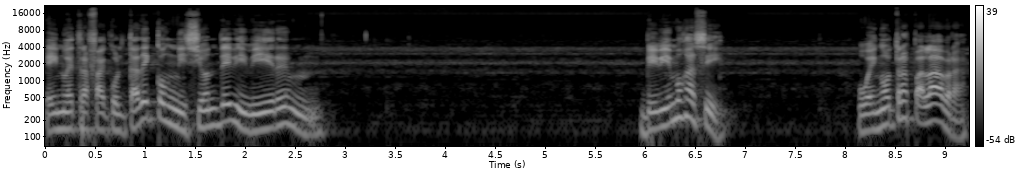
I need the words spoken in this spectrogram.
en nuestra facultad de cognición de vivir, vivimos así. O en otras palabras,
